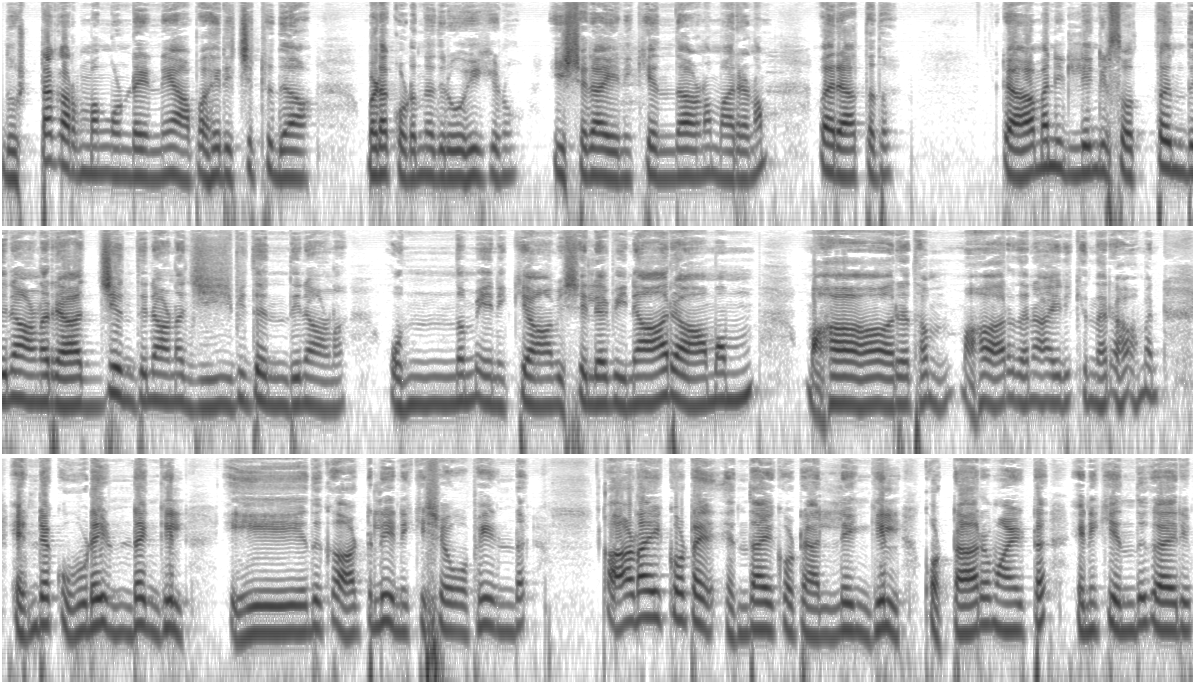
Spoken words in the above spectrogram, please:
ദുഷ്ടകർമ്മം കൊണ്ട് എന്നെ അപഹരിച്ചിട്ട് ഇതാ ഇവിടെ കൊടുന്ന് ദ്രോഹിക്കണു ഈശ്വര എനിക്ക് എന്താണ് മരണം വരാത്തത്? രാമനില്ലെങ്കിൽ സ്വത്ത് എന്തിനാണ്? രാജ്യം എന്തിനാണ്? ജീവിതം എന്തിനാണ്? ഒന്നും എനിക്ക് ആവശ്യമില്ല. വിനാരാമം മഹാരഥം മഹാരഥനായിരിക്കുന്ന രാമൻ എന്റെ കൂടെ ഉണ്ടെങ്കിൽ ഏത് കാട്ടിലും എനിക്ക് ശോഭയുണ്ട്. കാടായിക്കോട്ടെ എന്തായിക്കോട്ടെ അല്ലെങ്കിൽ കൊട്ടാരമായിട്ട് എനിക്ക് എന്ത് കാര്യം?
